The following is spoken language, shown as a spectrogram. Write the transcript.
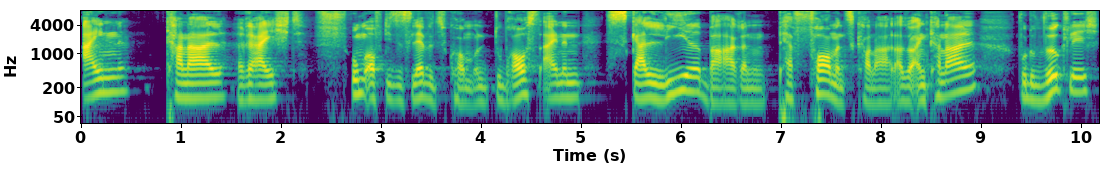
ein Kanal reicht, um auf dieses Level zu kommen. Und du brauchst einen skalierbaren Performance-Kanal. Also einen Kanal, wo du wirklich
